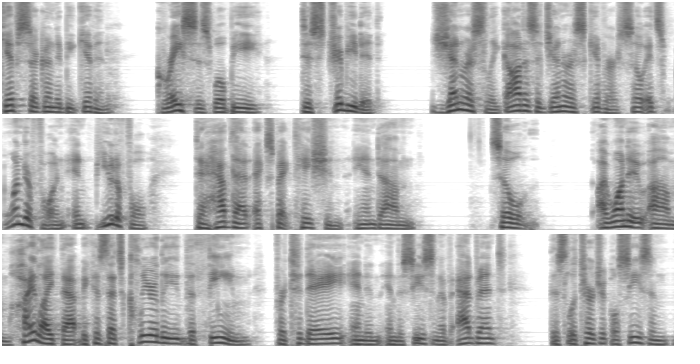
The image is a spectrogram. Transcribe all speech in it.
gifts are going to be given, graces will be distributed generously. God is a generous giver. So it's wonderful and, and beautiful to have that expectation. And um, so I want to um, highlight that because that's clearly the theme for today and in, in the season of Advent, this liturgical season.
